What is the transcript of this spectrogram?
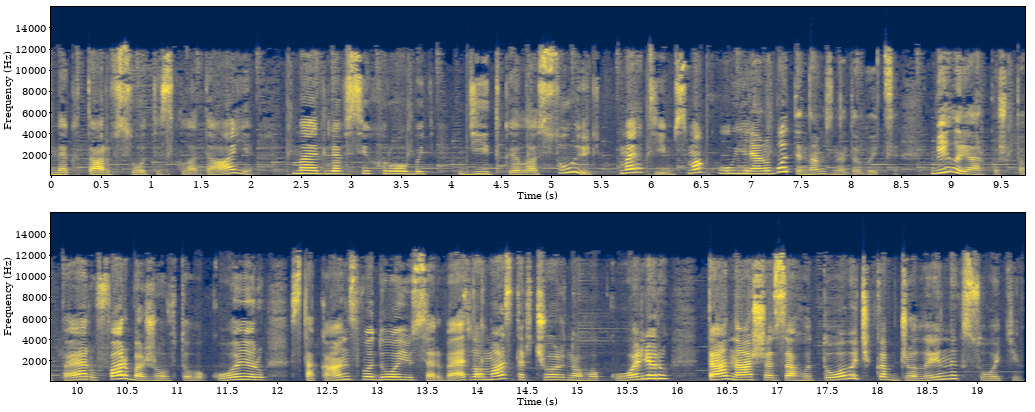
Нектар в соти складає, мед для всіх робить, дітки ласують, мед їм смакує. Для роботи нам знадобиться білий аркуш паперу, фарба жовтого кольору, стакан з водою, сервет, фломастер чорного кольору та наша заготовочка бджолиних сотів.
